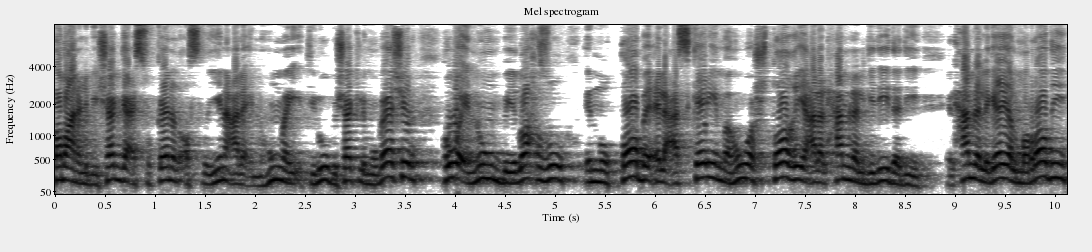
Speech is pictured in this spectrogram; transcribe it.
طبعا اللي بيشجع السكان الأصليين على إن هم يقتلوه بشكل مباشر هو إنهم بيلاحظوا إنه الطابع العسكري ما هوش طاغي على الحملة الجديدة دي. الحملة اللي جاية المرة دي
